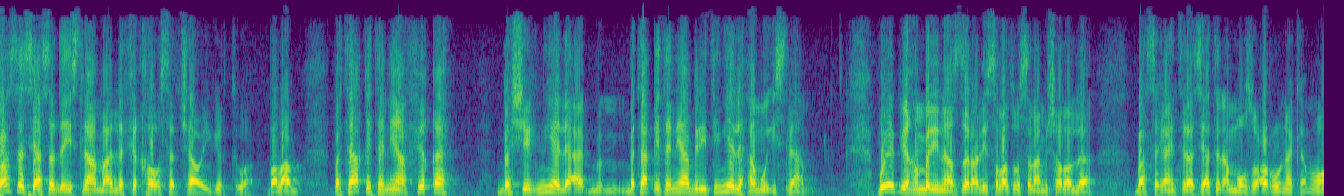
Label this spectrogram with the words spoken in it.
ڕاستە سیاستە ئیسلامە لە فقەوە سەرچاوی گرتووە بەڵام بە تاقیتەنیا فقه بەشێک نییە بە تاقیتەنیا بریتینیە لە هەموو ئیسلام بوي پیغمبري نازل عليه صلوات والسلام ان شاء الله بس كان ثلاثيات الموضوع رونا كما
